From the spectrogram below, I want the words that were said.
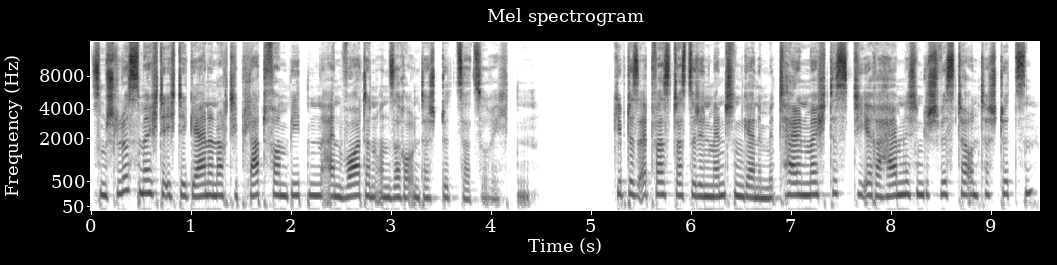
Zum Schluss möchte ich dir gerne noch die Plattform bieten, ein Wort an unsere Unterstützer zu richten. Gibt es etwas, das du den Menschen gerne mitteilen möchtest, die ihre heimlichen Geschwister unterstützen?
